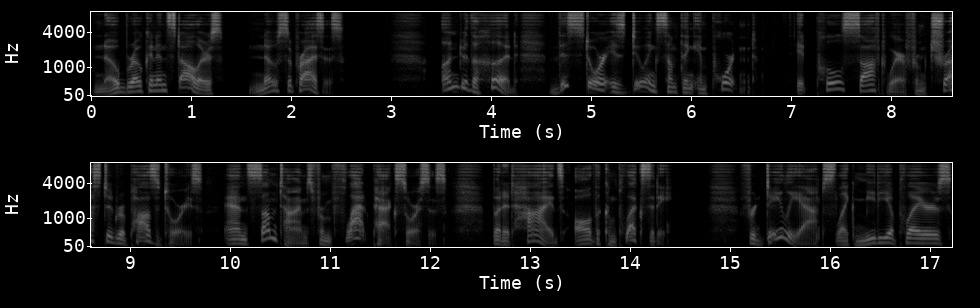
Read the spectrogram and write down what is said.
no broken installers, no surprises. Under the hood, this store is doing something important. It pulls software from trusted repositories and sometimes from Flatpak sources, but it hides all the complexity. For daily apps like media players,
